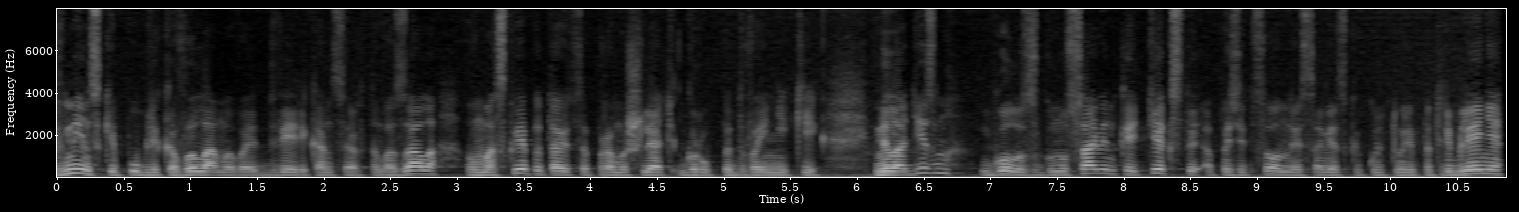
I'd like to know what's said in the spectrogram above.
В Минске публика выламывает двери концертного зала. В Москве пытаются промышлять группы «Двойники». Мелодизм, голос с гнусавинкой, тексты оппозиционной советской культуре потребления –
